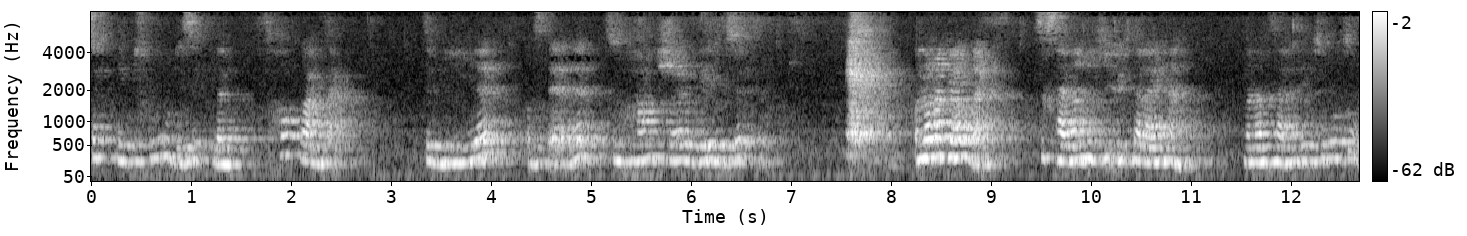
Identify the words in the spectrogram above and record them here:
72 disipler foran seg til byer og steder som han sjøl vil besøke. Og når han gjør det, så sender han ikke ut alene, men han sender de to og to.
